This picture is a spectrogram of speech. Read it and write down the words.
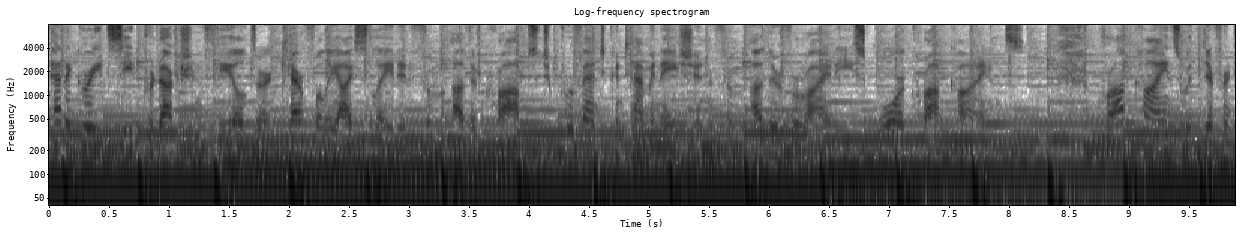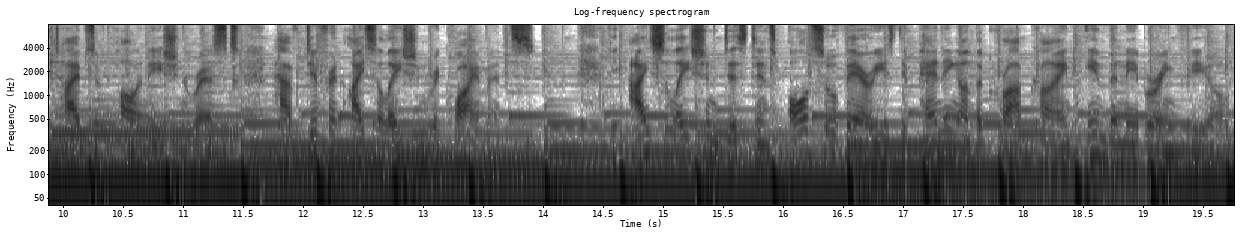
Pedigreed seed production fields are carefully isolated from other crops to prevent contamination from other varieties or crop kinds. Crop kinds with different types of pollination risks have different isolation requirements. The isolation distance also varies depending on the crop kind in the neighboring field.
